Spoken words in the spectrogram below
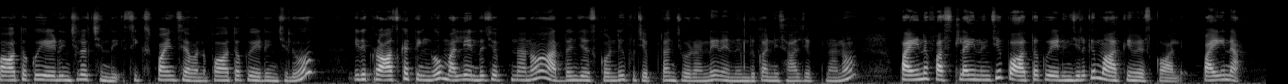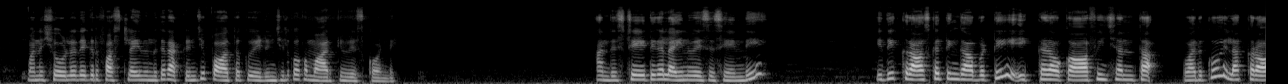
పాతకు ఏడు ఇంచులు వచ్చింది. సిక్స్ పాయింట్ సెవెన్ పాతకు ఏడు ఇంచులు. ఇది క్రాస్ కటింగ్ మళ్ళీ ఎందుకు చెప్తున్నానో అర్థం చేసుకోండి. ఇప్పుడు చెప్తాను చూడండి. నేను ఎందుకు అన్నిసార్లు చెప్తున్నాను. పైన ఫస్ట్ లైన్ నుంచి పాతకు ఏడు ఇంచులకి మార్కింగ్ వేసుకోవాలి. పైన. మన షోల్డర్ దగ్గర ఫస్ట్ లైన్ ఉంది కదా అక్కడి నుంచి పాతకు ఏడు ఇంచులకి ఒక మార్కింగ్ వేసుకోండి. అంతే స్ట్రైట్గా లైన్ వేసేసేయండి. ఇది క్రాస్ కటింగ్ కాబట్టి ఇక్కడ ఒక హాఫ్ ఇంచ్ అంతా వరకు ఇలా క్రా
